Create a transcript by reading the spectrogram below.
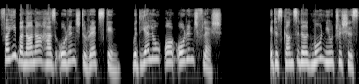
Fehi banana has orange to red skin, with yellow or orange flesh. It is considered more nutritious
